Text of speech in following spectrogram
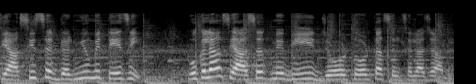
सियासी सरगर्मियों में तेज़ी। वकला सियासत में भी जोड़ तोड़ का सिलसिला जारी।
